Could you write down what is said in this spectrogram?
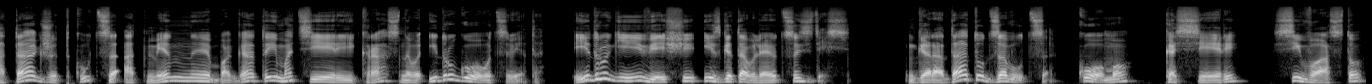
а также ткутся отменные богатые материи красного и другого цвета, и другие вещи изготовляются здесь. Города тут зовутся Комо, Кассери, Сивасто,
